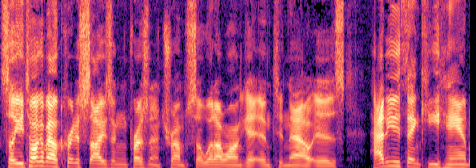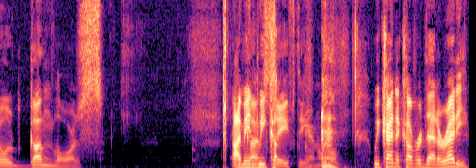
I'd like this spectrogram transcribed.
So you talk about criticizing President Trump. So what I want to get into now is how do you think he handled gun laws? I mean, we co- safety and all. we kind of covered that already.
